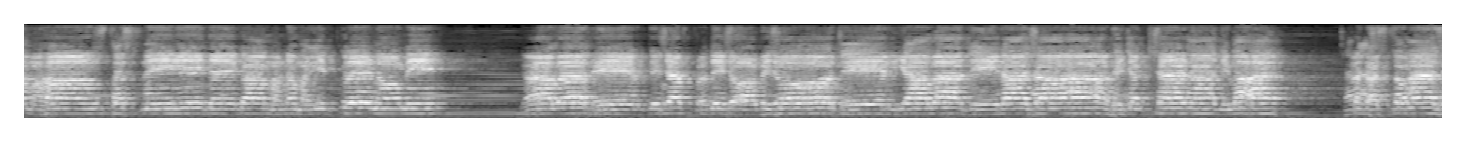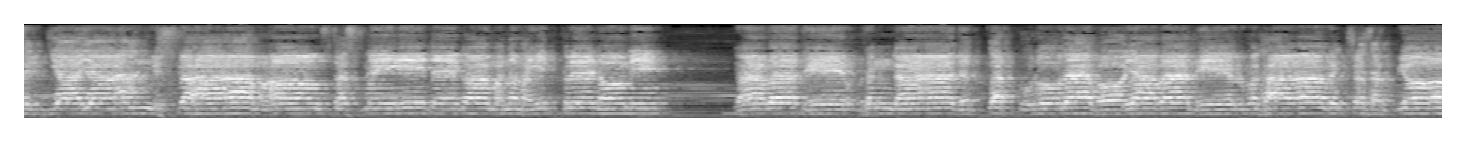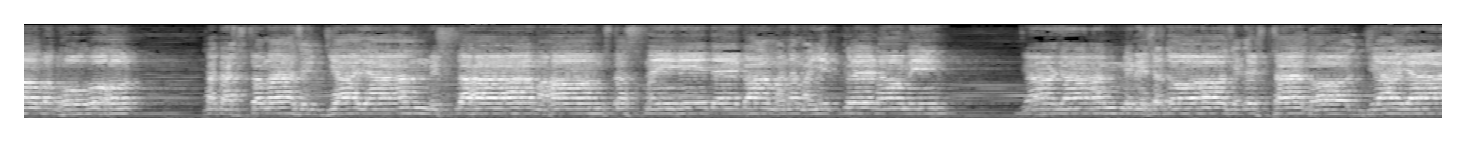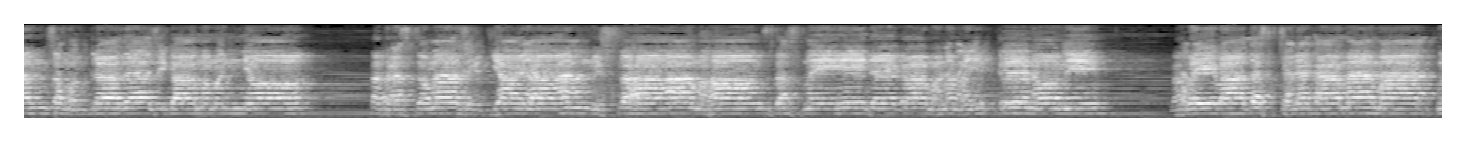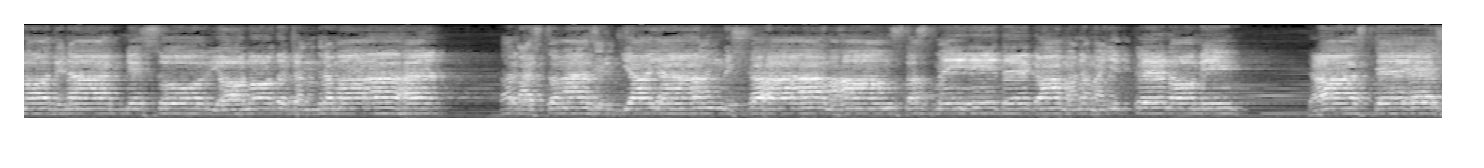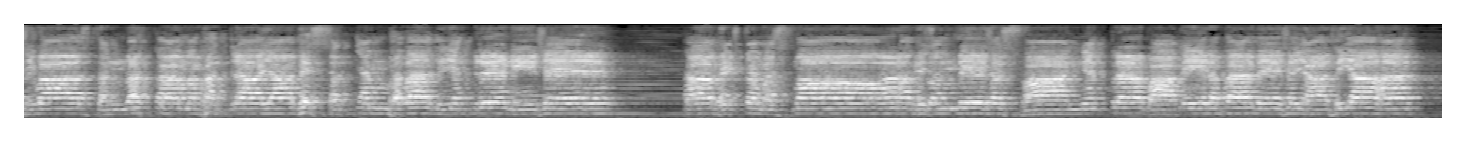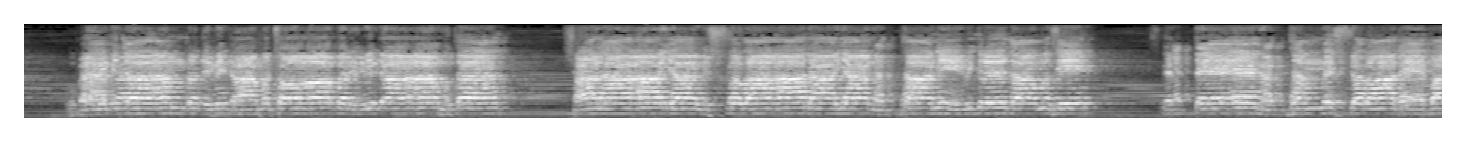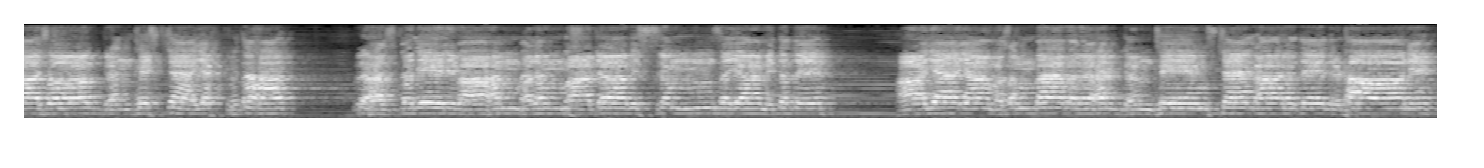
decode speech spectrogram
महांस्तस्मै देकामनमयि क्रीणोमि यावदेर्दिश प्रदिशोऽभिशोचेर्यावतीराशाभिचक्षणादिवः ततस्त्वमसिज्यायान् विश्वः महांस्तस्मै देकामनमयि क्रीणोमि यावतीर्भृङ्गादत्वः पुरोरभो यावतीर्मखा वृक्षसर्प्यो बभूवुः ततस्त्वमसिज्यायान् विश्वः महांस्तस्मै देकामनमयि क्रीणोमि ज्यायान्निविशतोऽसि तिष्ठतो ज्यायान् समुद्रादसि काममन्यो ततस्त्वमसिज्यायान् विश्वः महांस्तस्मै देकामनमयि क्रीणोमि भवैवातश्चन काममात्मो दिनाग्निः सूर्यो नोत चन्द्रमाः ततस्त्वमसिज्यायान् विश्वः महांस्तस्मै क्रीणोमि यास्ते शिवास्तन्वः कामभद्रायाभिः सत्यम् भवति यद्रेणीशे ताभिष्टमस्माभिसन्देशस्वान्यत्र पापेरपवेशयाधियाः उपरिमिताम् प्रतिमितामथोपरिमितामुत शालाय विश्ववाराय नद्धानि विकृतामसि। यत्ते नद्धम् विश्ववारे पाशो ग्रन्थिश्च यः कृतः। बृहस्पतिरिवाहम् बलम् वाचा विश्रंसयामि तत्। ग्रन्थींश्च कारते दृढान्।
